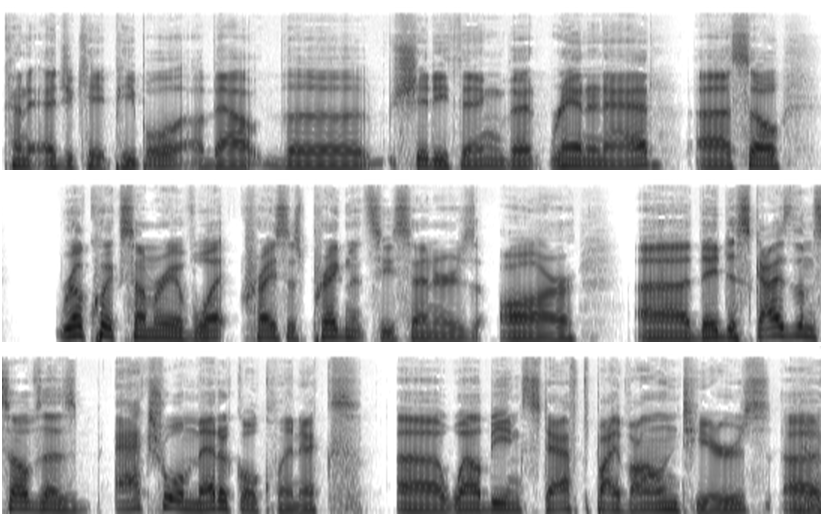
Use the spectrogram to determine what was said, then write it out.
kind of educate people about the shitty thing that ran an ad. Uh, so, real quick summary of what crisis pregnancy centers are. Uh, they disguise themselves as actual medical clinics uh, while being staffed by volunteers uh,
